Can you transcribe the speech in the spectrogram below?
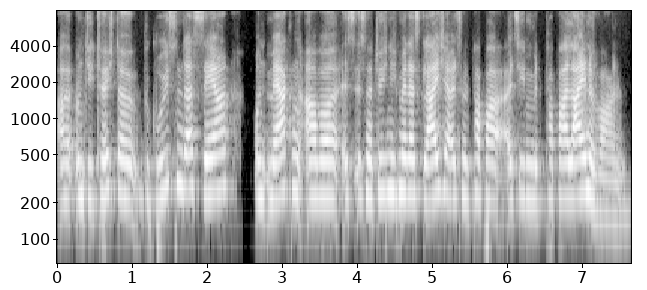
Äh, und die Töchter begrüßen das sehr und merken aber, es ist natürlich nicht mehr das Gleiche als mit Papa, als sie mit Papa alleine waren.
